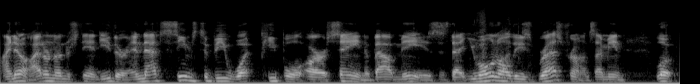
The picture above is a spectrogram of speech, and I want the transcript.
I know I don't understand either, and that seems to be what people are saying about me is, is that you own all these restaurants. I mean, look,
